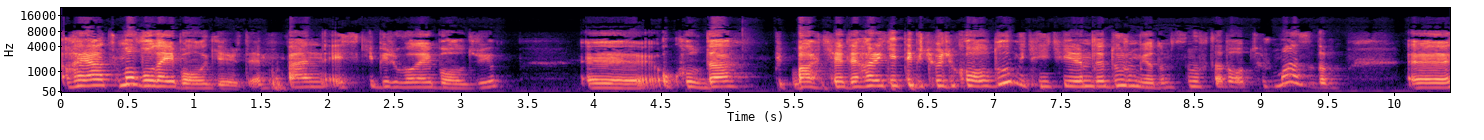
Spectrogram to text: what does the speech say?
hayatıma voleybol girdi. Ben eski bir voleybolcuyum. E, okulda bahçede hareketli bir çocuk olduğum için hiç yerimde durmuyordum. Sınıfta da oturmazdım. E,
